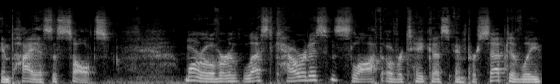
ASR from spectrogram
impious assaults. Moreover, lest cowardice and sloth overtake us imperceptibly,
